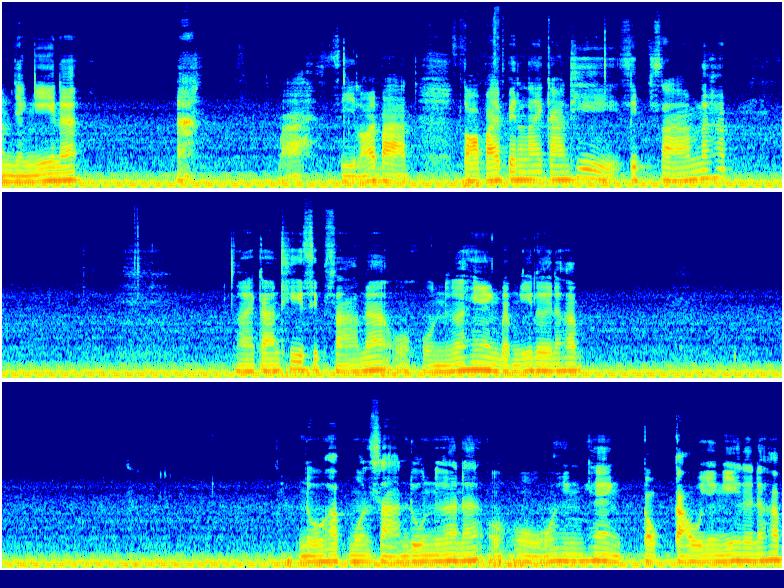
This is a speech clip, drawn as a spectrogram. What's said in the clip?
ำๆอย่างนี้นะ อะมา400 บาท ต่อไปเป็นรายการที่ 13 นะครับ รายการที่ 13 นะ โอ้โห เนื้อแห้งแบบนี้เลยนะครับ ดูครับมวลสารดูเนื้อนะ โอ้โห แห้งๆ เก่าๆ อย่างนี้เลยนะครับ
